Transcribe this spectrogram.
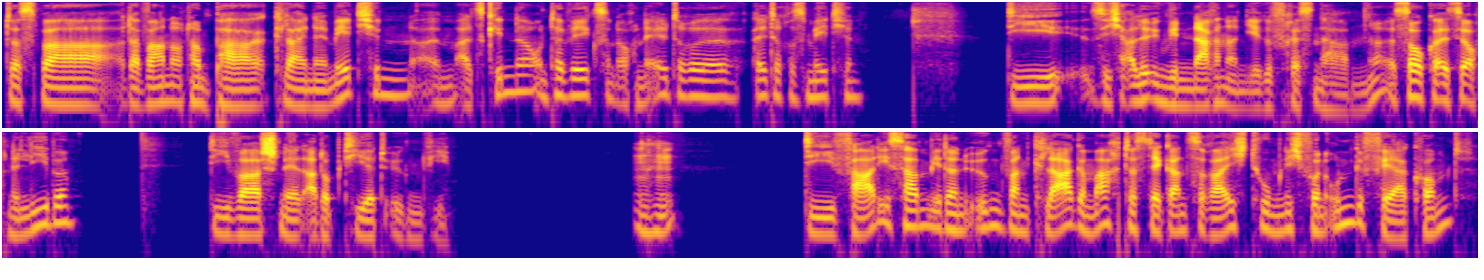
Das war, da waren auch noch ein paar kleine Mädchen ähm, als Kinder unterwegs und auch ein ältere, älteres Mädchen, die sich alle irgendwie Narren an ihr gefressen haben. Ne? Ahsoka ist ja auch eine Liebe. Die war schnell adoptiert irgendwie. Mhm. Die Fadis haben mir dann irgendwann klar gemacht, dass der ganze Reichtum nicht von ungefähr kommt.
